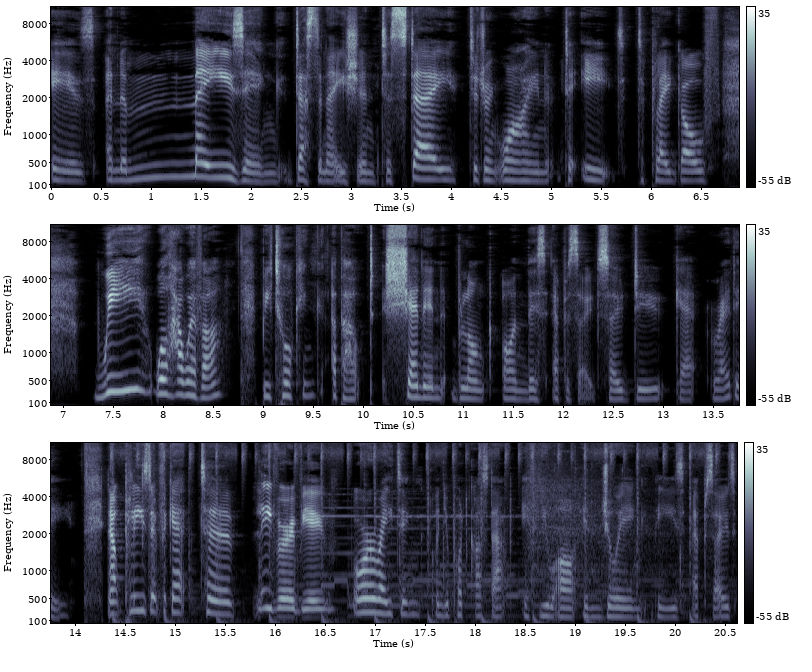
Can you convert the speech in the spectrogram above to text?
is an amazing destination to stay, to drink wine, to eat, to play golf. We will, however, be talking about Chenin Blanc on this episode, so do get ready. Now, please don't forget to leave a review or a rating on your podcast app if you are enjoying these episodes.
